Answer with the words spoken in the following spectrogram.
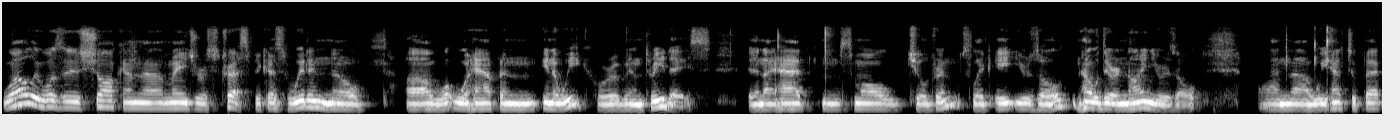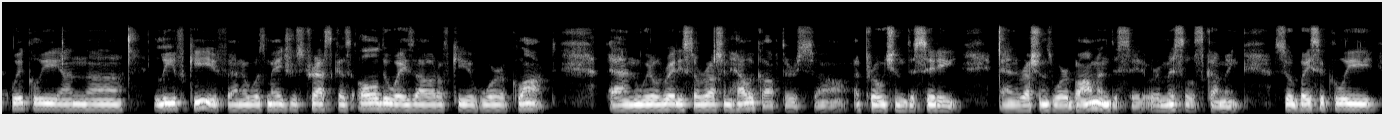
Well, it was a shock and a major stress because we didn't know uh, what would happen in a week or even three days. And I had mm, small children, it's like eight years old. Now they're nine years old. And uh, we had to pack quickly and uh, leave Kiev. And it was major stress because all the ways out of Kiev were blocked. And we already saw Russian helicopters uh, approaching the city, and Russians were bombing the city, or missiles coming. So basically,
